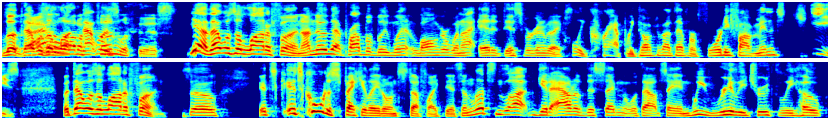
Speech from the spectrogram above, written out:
Look, that I was a lot. of that fun was with this. yeah, that was a lot of fun. I know that probably went longer when I edit this. We're going to be like, holy crap, we talked about that for 45 minutes. Jeez. But that was a lot of fun. So it's it's cool to speculate on stuff like this. And let's not get out of this segment without saying we really truthfully hope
